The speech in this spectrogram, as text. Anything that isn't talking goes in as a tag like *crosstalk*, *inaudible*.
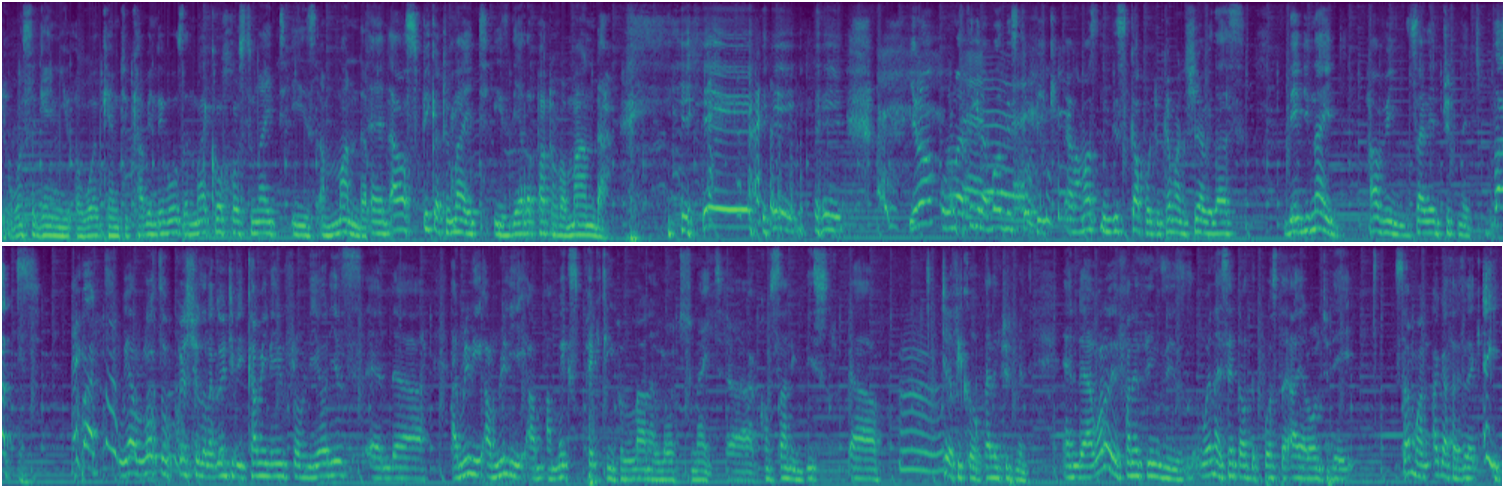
right, once again, you are welcome to Cabin Devils, and my co host tonight is Amanda. And our speaker tonight is the other part of Amanda. *laughs* you know, when we're thinking about this topic, and I'm asking this couple to come and share with us, they denied having silent treatment, but but we have lots of questions that are going to be coming in from the audience, and uh, I'm really, I'm really, I'm, I'm, expecting to learn a lot tonight uh, concerning this uh, mm. topic of silent treatment. And uh, one of the funny things is when I sent out the poster earlier on today, someone, Agatha, is like, "Hey,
